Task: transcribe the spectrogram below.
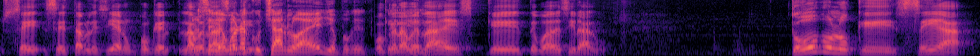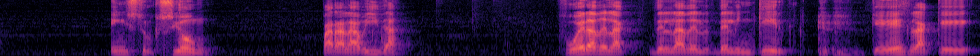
se, establecieron. Porque la verdad sería bueno escucharlo a ellos. Porque, porque la verdad es que te voy a decir algo todo lo que sea instrucción para la vida, fuera de la, de la del delinquir, que es la que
